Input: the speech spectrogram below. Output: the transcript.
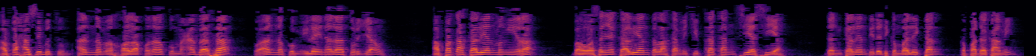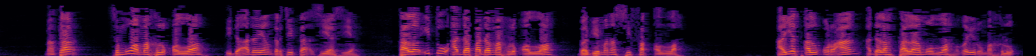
Apa hasibtum annama khalaqnakum abatha wa annakum ilaina la turja'un. Apakah kalian mengira bahwasanya kalian telah kami ciptakan sia-sia dan kalian tidak dikembalikan kepada kami? Maka semua makhluk Allah tidak ada yang tercipta sia-sia. Kalau itu ada pada makhluk Allah, bagaimana sifat Allah? Ayat Al-Quran adalah kalamullah ghairu makhluk.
